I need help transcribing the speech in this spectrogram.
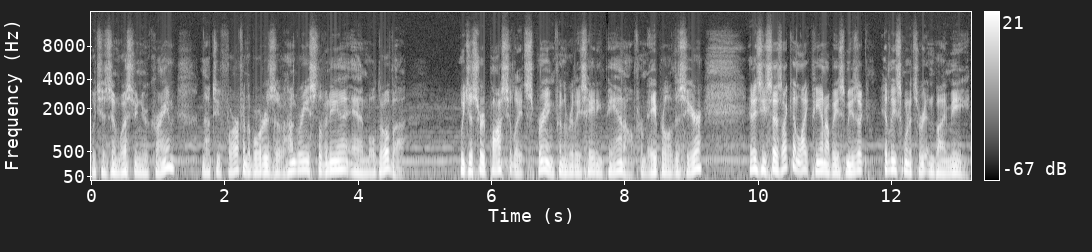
which is in western Ukraine, not too far from the borders of Hungary, Slovenia, and Moldova. We just heard Postulate Spring from the release Hating Piano from April of this year. And as he says, I can like piano based music, at least when it's written by me.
